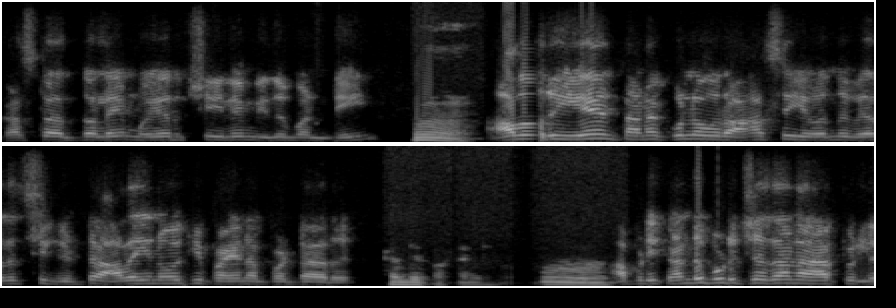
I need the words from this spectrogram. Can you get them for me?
கஷ்டத்திலையும் முயற்சியிலும் இது பண்ணி அவர் ஏன் தனக்குள்ள ஒரு ஆசையை வந்து விதைச்சுக்கிட்டு அதை நோக்கி பயணப்பட்டாரு? கண்டிப்பா கண்டிப்பா. ம் அப்படி கண்டுபிடிச்சதானே ஆப்பிள்?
